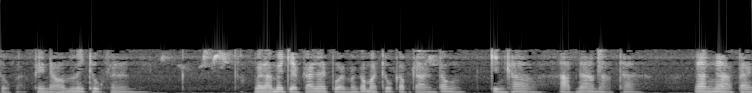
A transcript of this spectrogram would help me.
สุขอะเพียงแต่ว่ามันไม่ทุกข์แค่นั้นเวลาไม่เจ็บไข้ได้ป่วย มันก็มาทุกข์กับการต้องกินข้าวอาบน้ำอาบท่าล้างหน้าแปรง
